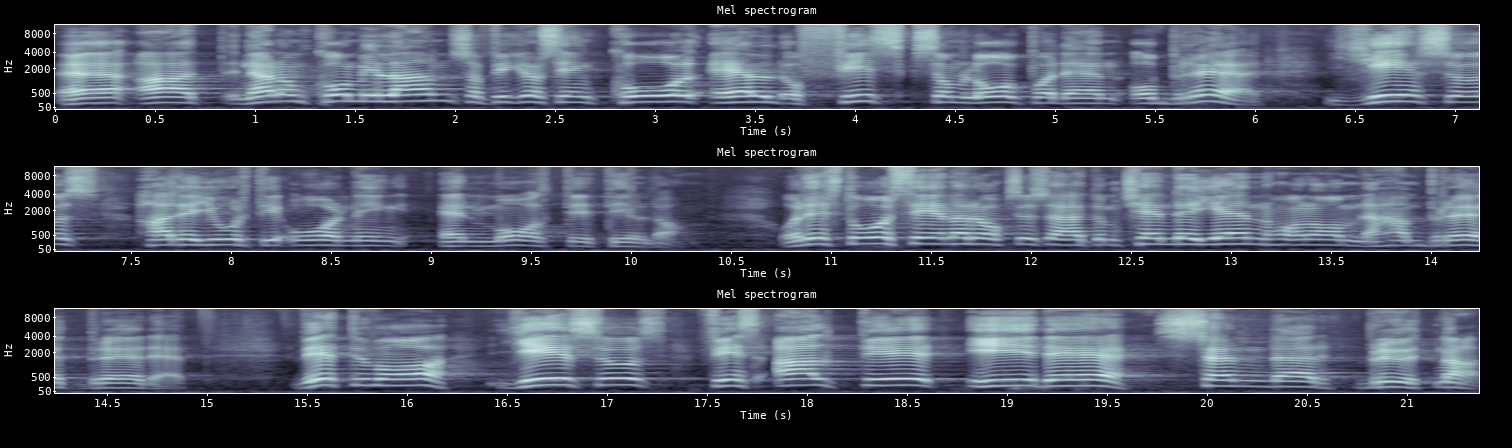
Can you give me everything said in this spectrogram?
Eh, att när de kom i land så fick de se en kol, eld och fisk som låg på den och bröd. Jesus hade gjort i ordning en måltid till dem. Och det står senare också så här att de kände igen honom när han bröt brödet. Vet du vad? Jesus finns alltid i det sönderbrutna.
